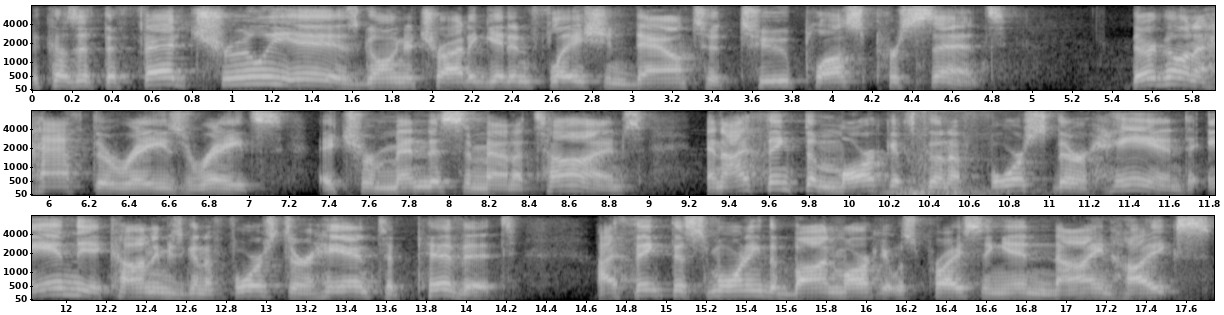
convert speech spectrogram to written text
Because if the Fed truly is going to try to get inflation down to 2 plus percent, they're going to have to raise rates a tremendous amount of times. And I think the market's going to force their hand and the economy is going to force their hand to pivot. I think this morning the bond market was pricing in nine hikes.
